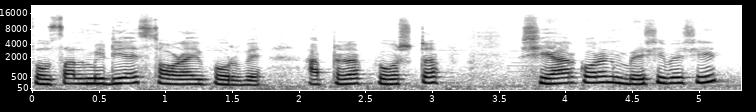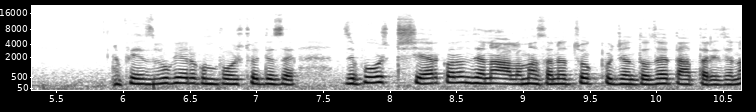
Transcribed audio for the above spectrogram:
সোশ্যাল মিডিয়ায় ছড়াই পড়বে। আপনারা পোস্টটা শেয়ার করেন বেশি বেশি। ফেসবুকে এরকম পোস্ট হইতেছে যে পোস্ট শেয়ার করেন যেন আলম হাসানের চোখ পর্যন্ত যায়, তাড়াতাড়ি যেন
